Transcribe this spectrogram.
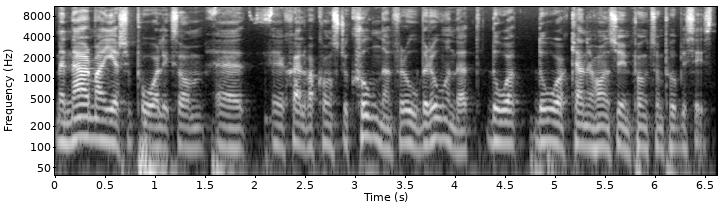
Men när man ger sig på liksom, eh, eh själva konstruktionen för oberoendet då, då kan du ha en synpunkt som publicist.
